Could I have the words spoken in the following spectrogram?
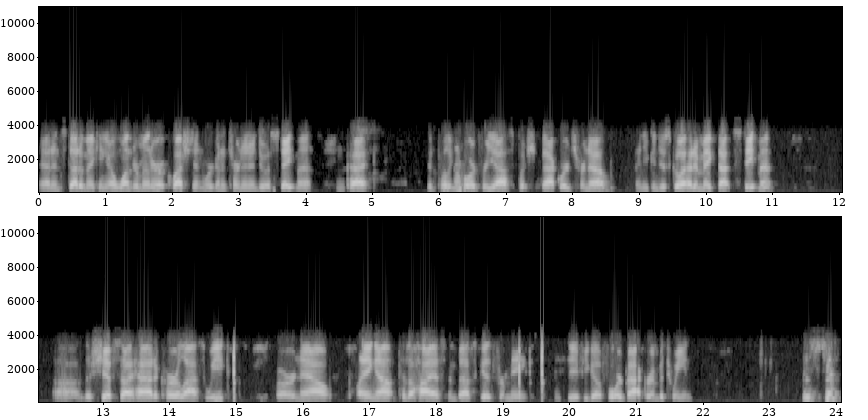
And instead of making a wonderment or a question, we're going to turn it into a statement. Okay. Could pull you Okay. forward for yes, push backwards for no, and you can just go ahead and make that statement. Uh, the shifts I had occur last week are now playing out to the highest and best good for me. And see if you go forward, back, or in between. the shifts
